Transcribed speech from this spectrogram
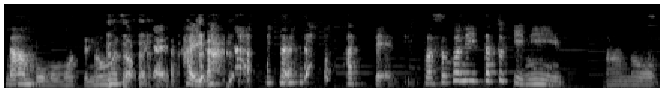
何本も持って飲むぞ、みたいな会が あって、まあ、そこに行った時に、あの、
